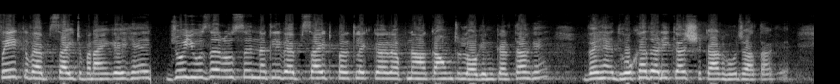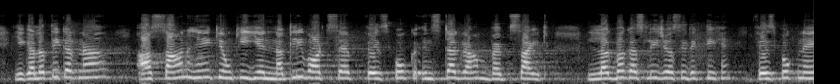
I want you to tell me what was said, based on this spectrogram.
फेक वेबसाइट बनाई गई है। जो यूज़र उस नकली वेबसाइट पर क्लिक कर अपना अकाउंट लॉगिन करता है, वह धोखाधड़ी का शिकार हो जाता है। ये गलती करना आसान है क्योंकि ये नकली व्हाट्सएप फेसबुक इंस्टाग्राम वेबसाइट लगभग असली जैसी दिखती है। फेसबुक ने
